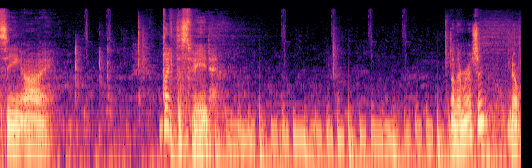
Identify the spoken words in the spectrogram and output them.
All-seeing eye. Like the speed. Another merchant? Nope.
